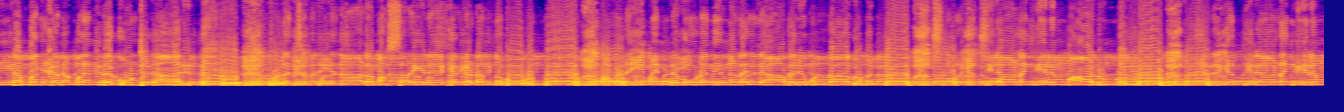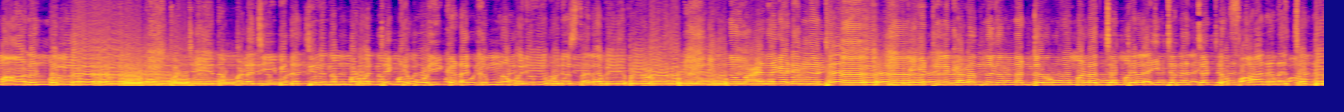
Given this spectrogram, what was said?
എന്റെ മക്കളുണ്ട് എന്റെ കൂട്ടുകാരുണ്ട്. പടച്ചവനെ നാളെ മസറയിലേക്ക് കടന്നു പോകുമ്പോ അവിടെയും എന്റെ കൂടെ നിങ്ങൾ എല്ലാവരും ഉണ്ടാകുമല്ലോ. സ്വർഗത്തിലാണെങ്കിലും ആളുണ്ടല്ലോ. നരകത്തിലാണെങ്കിലും ആളുണ്ടല്ലോ. പക്ഷേ നമ്മുടെ ജീവിതത്തിൽ നമ്മൾ ഒറ്റയ്ക്ക് പോയി കിടക്കുന്ന ഒരേ ഒരു സ്ഥലമേ ഇന്ന് വഴ കടിഞ്ഞിട്ട് വീട്ടിൽ കടന്നു ചെന്നിട്ട് റൂം അടച്ചിട്ട് ലൈറ്റ് അണച്ചിട്ട് ഫാൻ അണച്ചിട്ട്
